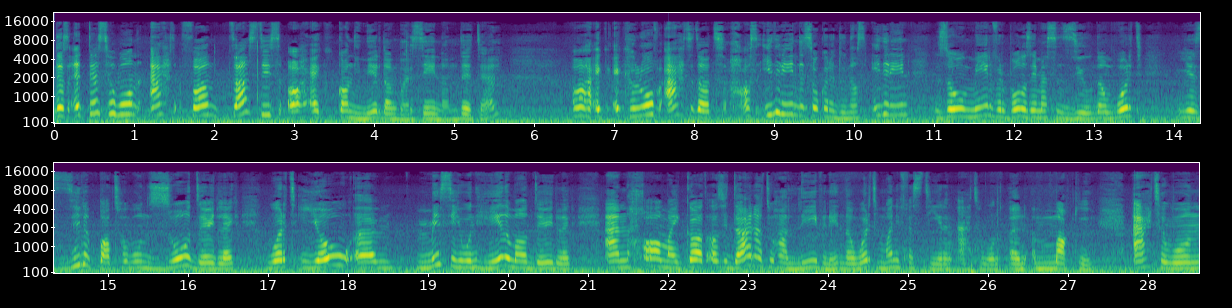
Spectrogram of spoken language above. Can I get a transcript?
Dus het is gewoon echt fantastisch. Oh, ik kan niet meer dankbaar zijn dan dit, hè. Oh, ik, ik geloof echt dat als iedereen dit zou kunnen doen, als iedereen zo meer verbonden zijn met zijn ziel, dan wordt je zielenpad gewoon zo duidelijk. Wordt jouw, um, missie gewoon helemaal duidelijk. En oh my god, als je daar naartoe gaat leven, dan wordt manifesteren echt gewoon een makkie. Echt gewoon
